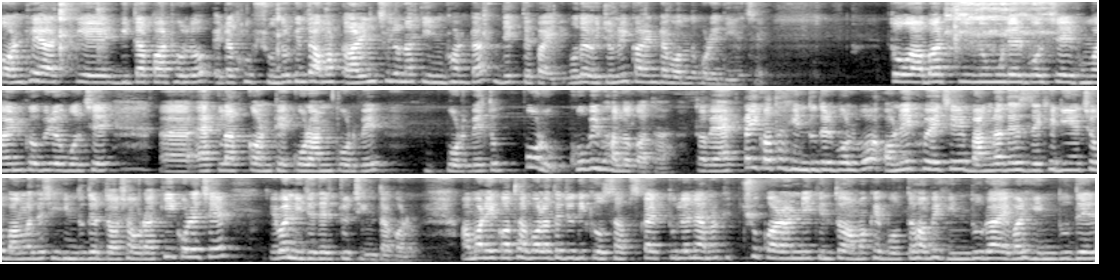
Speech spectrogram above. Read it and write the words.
কণ্ঠে আজকে গীতা পাঠ হলো। এটা খুব সুন্দর, কিন্তু আমার কারেন্ট ছিল না তিন ঘণ্টা, দেখতে পাইনি বোধহয়, ওই জন্যই কারেন্টটা বন্ধ করে দিয়েছে। তো আবার তৃণমূলের বলছে, হুমায়ুন কবিরও বলছে এক লাখ কণ্ঠে কোরআন পড়বে। পড়বে, তো পড়ুক, খুবই ভালো কথা। তবে একটাই কথা হিন্দুদের বলব, অনেক হয়েছে, বাংলাদেশ দেখে নিয়েছো, বাংলাদেশি হিন্দুদের দশা, ওরা কী করেছে? এবার নিজেদের একটু চিন্তা করো। আমার এই কথা বলাতে যদি কেউ সাবস্ক্রাইব তুলে নেয়, আমার কিচ্ছু করার নেই, কিন্তু আমাকে বলতে হবে, হিন্দুরা এবার হিন্দুদের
